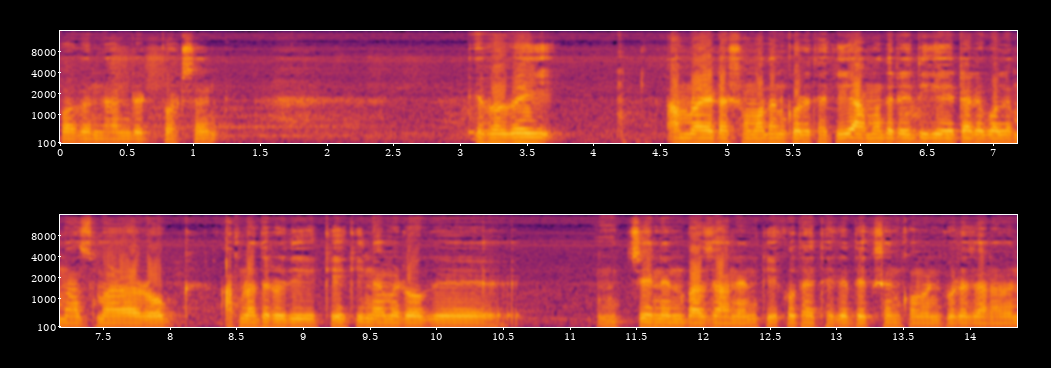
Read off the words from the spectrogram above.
পাবেন হান্ড্রেড পারসেন্ট। এভাবেই আমরা এটা সমাধান করে থাকি। আমাদের এদিকে এটারে বলে মাছ মারা রোগ। আপনাদের ওইদিকে কে কী নামে রোগে চেনেন বা জানেন, কে কোথায় থেকে দেখছেন কমেন্ট করে জানাবেন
